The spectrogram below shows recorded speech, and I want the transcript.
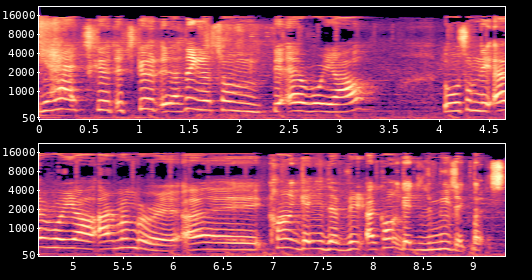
Yeah, it's good. It's good. I think it's from the Air Royale. It was from the Royale. I remember it. I can't get you the vid- I can't get you the music, but it's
